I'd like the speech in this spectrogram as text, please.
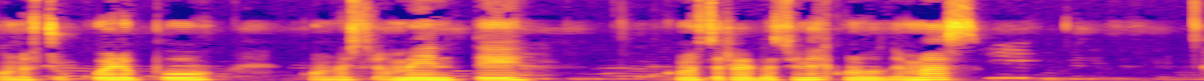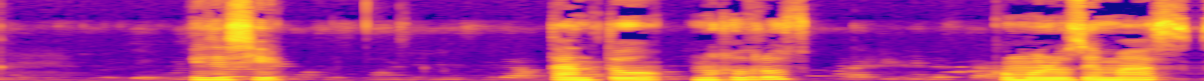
con nuestro cuerpo, con nuestra mente, con nuestras relaciones con los demás es decir, tanto nosotros como los demás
